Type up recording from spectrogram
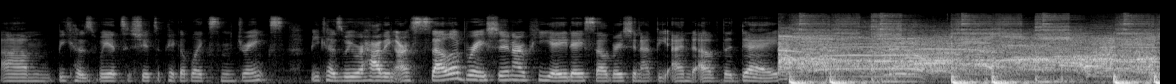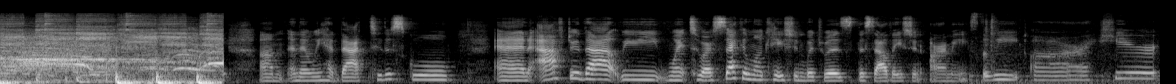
um, because we had to she had to pick up like some drinks because we were having our celebration, our PA Day celebration at the end of the day. Um, and then we head back to the school. And after that, we went to our second location, which was the Salvation Army. So we are here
